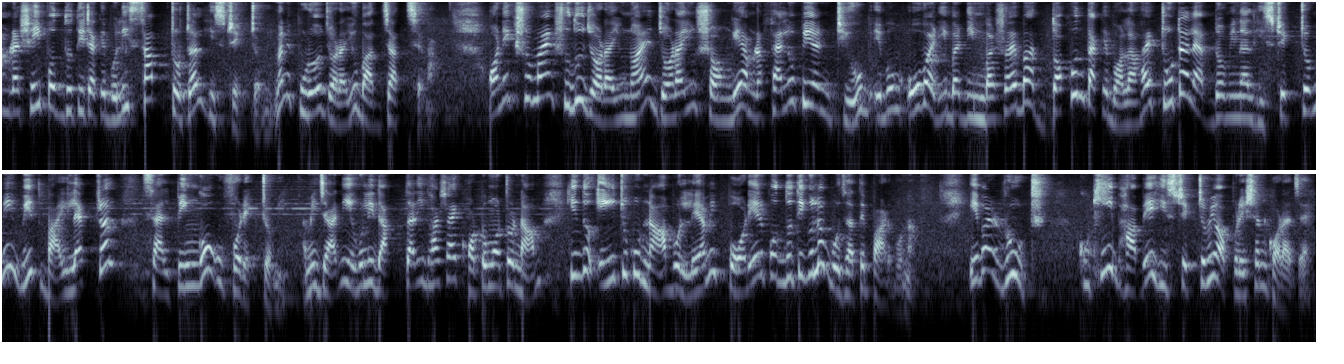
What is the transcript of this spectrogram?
আমরা সেই পদ্ধতিটাকে বলি সাব টোটাল হিস্ট্রেকটমি মানে পুরো জরায়ু বাদ যাচ্ছে না। অনেক সময় শুধু জরায়ু নয়, জরায়ুর সঙ্গে আমরা ফ্যালোপিয়ান টিউব এবং ওভারি বা ডিম্বাশয় বাদ, তখন তাকে বলা হয় total abdominal hysterectomy with bilateral salpingo oophorectomy আমি জানি এগুলি ডাক্তারি ভাষায় খটোমটো নাম, কিন্তু এইটুকু না বললে আমি পরের পদ্ধতিগুলো বোঝাতে পারব না। এবার রুট কীভাবে হিস্ট্রেকটমি অপারেশন করা যায়?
